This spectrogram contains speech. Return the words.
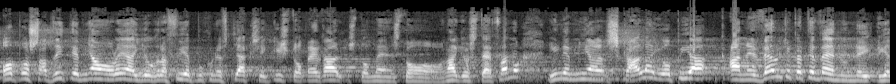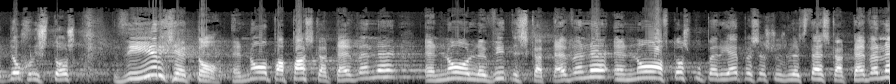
όπως θα δείτε μια ωραία γεωγραφία που έχουν φτιάξει εκεί στο μεγάλο, στο, στον Άγιο Στέφανο είναι μια σκάλα η οποία ανεβαίνουν και κατεβαίνουν. Γιατί ο Χριστός διήρχετο ενώ ο παπάς κατέβαινε ενώ ο Λεβίτης κατέβαινε ενώ αυτός που περιέπεσε στους ληστές κατέβαινε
